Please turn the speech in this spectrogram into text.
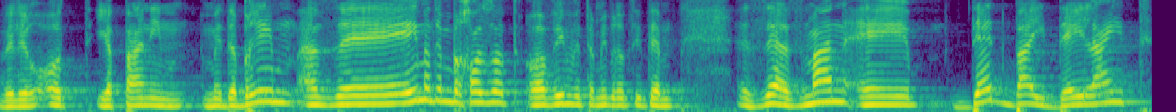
ולראות יפנים מדברים, אז אה, אם אתם בכל זאת אוהבים ותמיד רציתם, זה הזמן. אה, Dead by Daylight.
